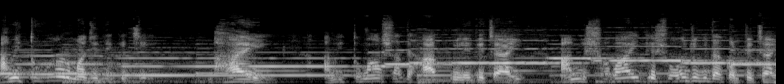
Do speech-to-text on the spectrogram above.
আমি তোমার মাঝে দেখেছি। ভাই, আমি তোমার সাথে হাত মিলাতে চাই। আমি সবাইকে সহযোগিতা করতে চাই।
